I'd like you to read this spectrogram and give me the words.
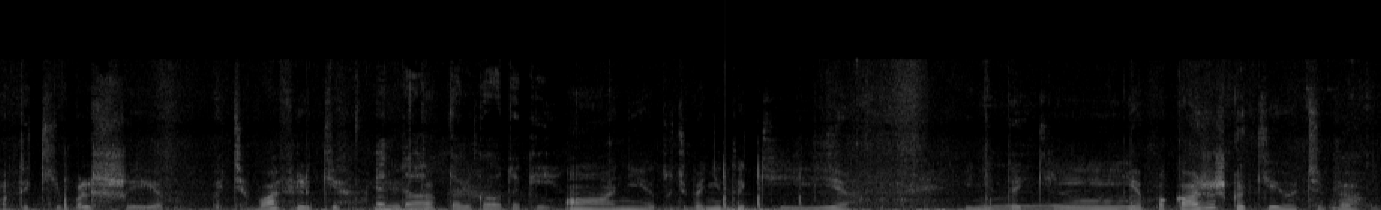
Вот такие большие эти вафельки. Это так- только вот такие. А, нет, у тебя не такие. И не такие. Покажешь, какие у тебя? такие.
